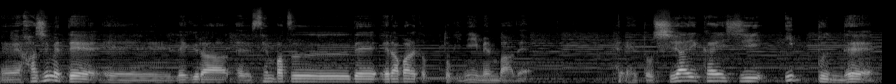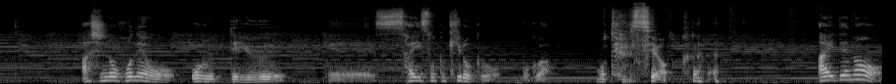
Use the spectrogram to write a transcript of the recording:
え、初めて、え、レギュラー、え、先発で選ばれた時にメンバーで、えーと、試合開始1分で足の骨を折るっていう、えー、最速記録を僕は持ってるんですよ。相手の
